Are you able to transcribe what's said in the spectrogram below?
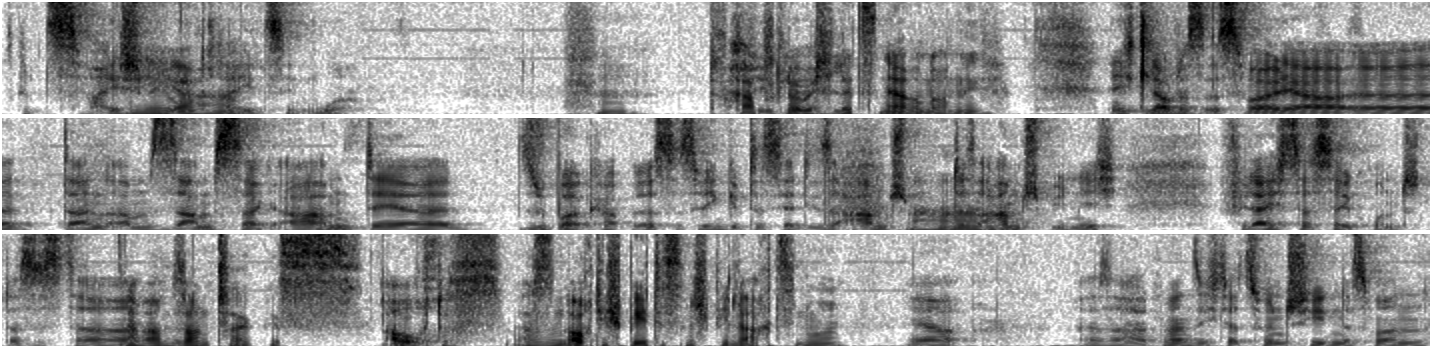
Es gibt zwei Spiele ja. um 13 Uhr. Hm. Das gab es, glaube ich, die letzten Jahre noch nicht. Ich glaube, das ist, weil ja äh, dann am Samstagabend der Supercup ist. Deswegen gibt es ja diese Abendspiel, ah. das Abendspiel nicht. Vielleicht ist das der Grund, dass es da. Aber am Sonntag ist auch, auch das, also sind auch die spätesten Spiele 18 Uhr. Ja, also hat man sich dazu entschieden, dass man.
